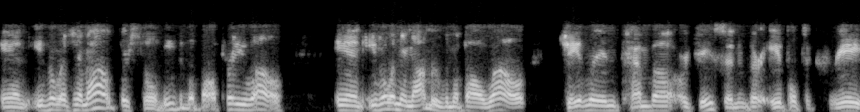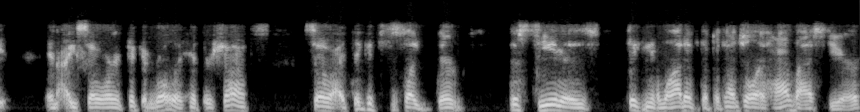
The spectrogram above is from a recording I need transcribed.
And even with him out, they're still moving the ball pretty well. And even when they're not moving the ball well, Jaylen, Kemba, or Jayson, they're able to create an ISO or a pick and roll and hit their shots. So I think it's just like they're this team is taking a lot of the potential it had last year,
